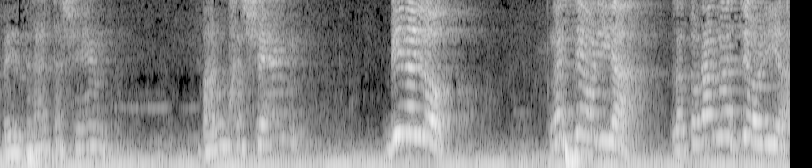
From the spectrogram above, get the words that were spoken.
Bezrat Hashem. Baruch Hashem. Vívelo. No es teoría. La Torah no es teoría.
